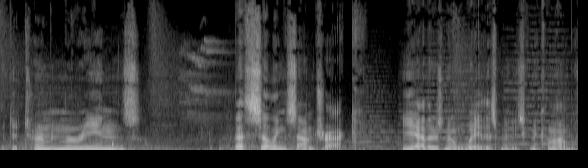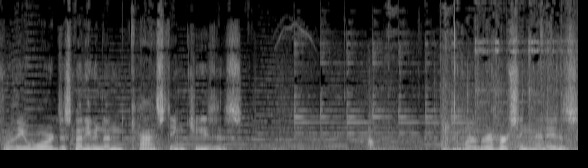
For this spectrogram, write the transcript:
The Determined Marines. Best-selling soundtrack. Yeah, there's no way this movie's gonna come out before the awards. It's not even done casting. Jesus. Or rehearsing, that is.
